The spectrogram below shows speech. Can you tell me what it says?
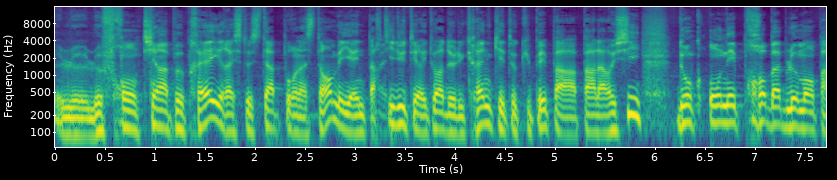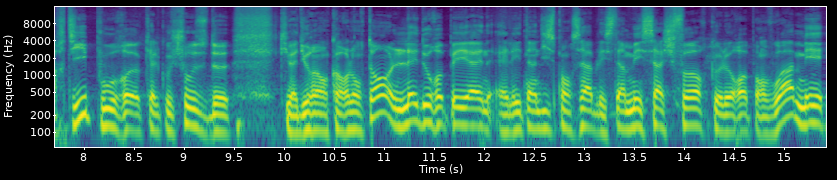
le, front tient à peu près, il reste stable pour l'instant, mais il y a une partie du territoire de l'Ukraine qui est occupée par, par la Russie. Donc, on est probablement parti pour quelque chose de, qui va durer encore longtemps. L'aide européenne, elle est indispensable et c'est un message fort que l'Europe envoie, mais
